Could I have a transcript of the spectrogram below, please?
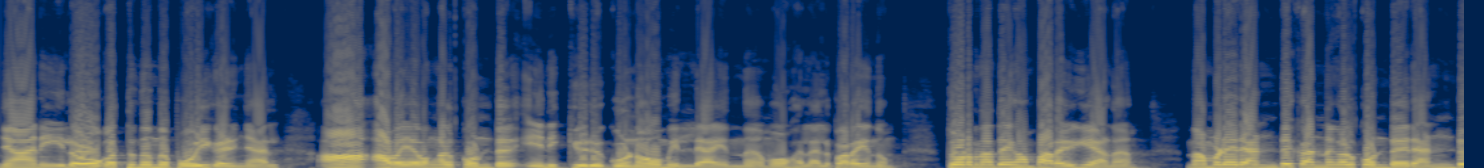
ഞാൻ ഈ ലോകത്ത് നിന്ന് പോയി കഴിഞ്ഞാൽ ആ അവയവങ്ങൾ കൊണ്ട് എനിക്കൊരു ഗുണവുമില്ല എന്ന് മോഹൻലാൽ പറയുന്നു. തുടർന്ന് അദ്ദേഹം പറയുകയാണ് നമ്മുടെ രണ്ട് കണ്ണുകൾ കൊണ്ട് രണ്ട്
